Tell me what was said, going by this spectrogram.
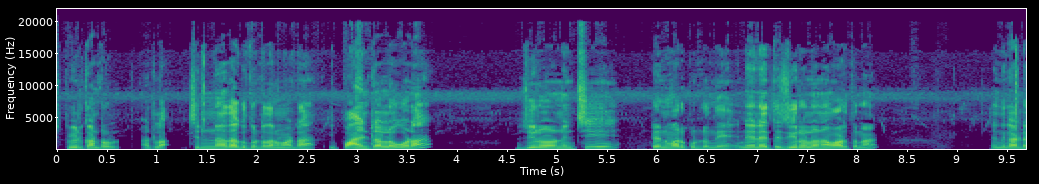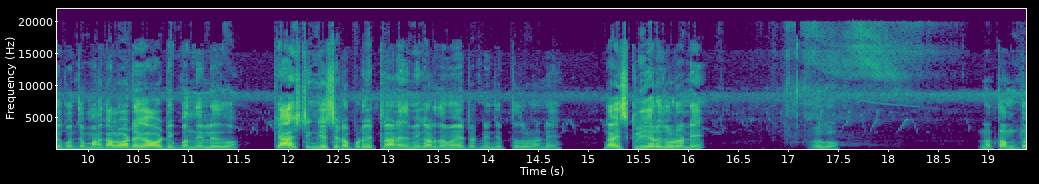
స్పీడ్ కంట్రోల్ అట్లా. చిన్న తగ్గుతుంటుంది అనమాట ఈ పాయింట్లలో కూడా జీరో నుంచి టెన్ వరకు ఉంటుంది. నేనైతే జీరోలోనే వాడుతున్నా. ఎందుకంటే కొంచెం మనకు అలవాటే కాబట్టి ఇబ్బంది ఏం లేదు. క్యాస్టింగ్ చేసేటప్పుడు ఎట్లా అనేది మీకు అర్థమయ్యేటట్టు నేను చెప్తా చూడండి. గాయస్ క్లియర్ చూడండి. అగో నా తమ్తో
